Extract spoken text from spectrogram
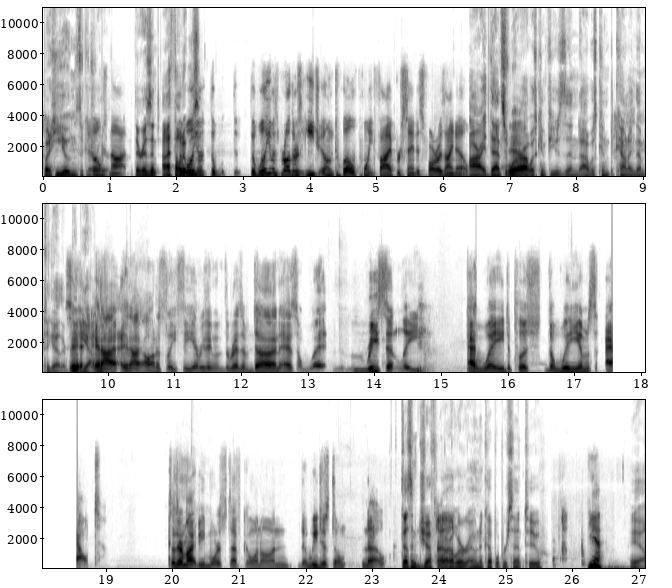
but he owns the controller. No, control. it's not. There isn't. I thought The, it was. The, the Williams brothers each own 12.5% as far as I know. All right, that's where Yeah. I was confused. Then I was con- counting them together. See, But yeah, and I and I honestly see everything that the Reds have done as a way recently as a way to push the Williams out. So there might be more stuff going on that we just don't know. doesn't Jeff Uh, own a couple percent too? Yeah. Yeah.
